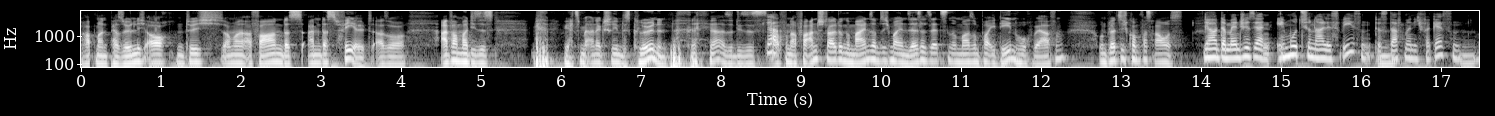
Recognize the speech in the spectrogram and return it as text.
hat man persönlich auch natürlich sagen wir, erfahren, dass einem das fehlt. Also einfach mal dieses, wie hat es mir einer geschrieben, das Klönen. ja, also dieses ja. auf einer Veranstaltung gemeinsam sich mal in den Sessel setzen und mal so ein paar Ideen hochwerfen und plötzlich kommt was raus. Ja, und der Mensch ist ja ein emotionales Wesen, das mhm. darf man nicht vergessen. Mhm.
